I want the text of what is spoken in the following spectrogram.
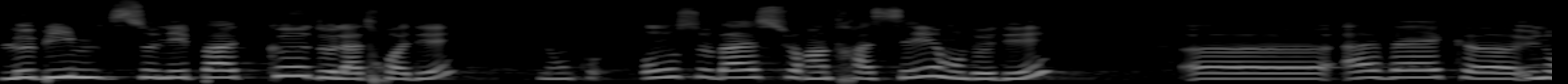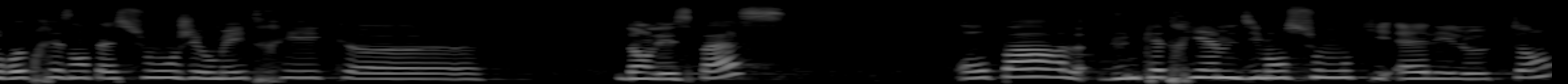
Le BIM, ce n'est pas que de la 3D, donc, on se base sur un tracé en 2D euh, avec euh, une représentation géométrique euh, dans l'espace. On parle d'une quatrième dimension qui, elle, est le temps,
